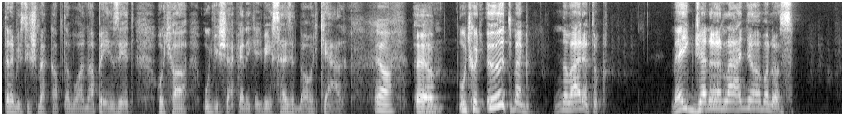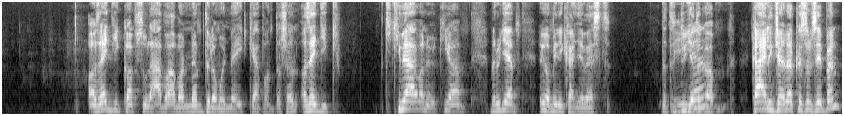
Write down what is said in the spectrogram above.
Travis is megkapta volna a pénzét, hogyha úgy viselkedik egy vészhelyzetben, ahogy kell. Ja. Ö, úgyhogy őt meg, na várjatok, melyik Jenner lányjal van az? Az egyik kapszulával van, nem tudom, hogy melyikkel pontosan. Az egyik, ki- kivel van ő? Ki a, mert ugye ő a mini Kanye West. Tehát Igen? tudjátok, a Kylie Jenner, köszönöm szépen.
